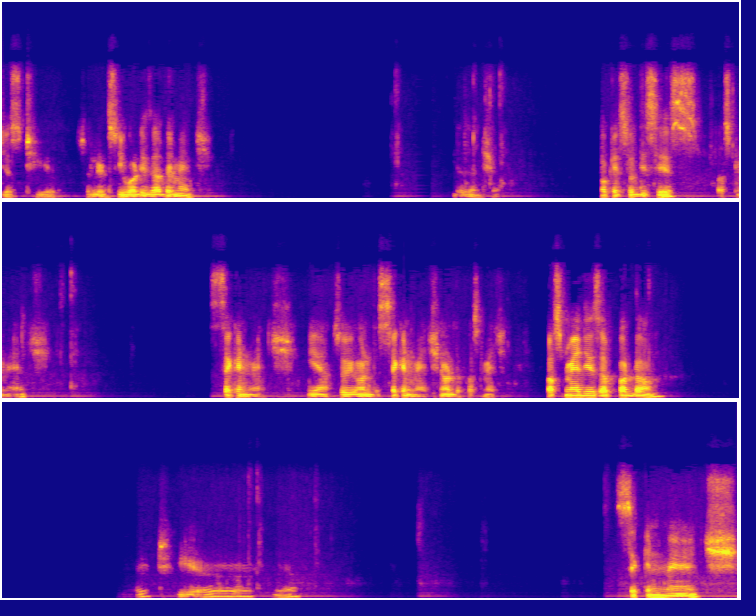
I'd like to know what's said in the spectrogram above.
just here. So let's see what is the other match. Doesn't show. Okay, so this is first match. Second match. Yeah, so we want the second match, not the first match. First match is up or down. Right here. Yeah. Second match.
